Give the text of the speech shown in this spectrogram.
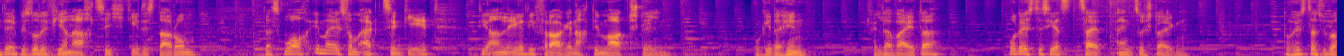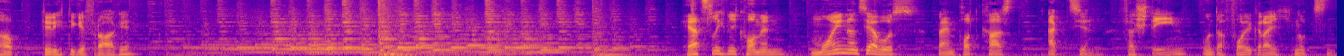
In der Episode 84 geht es darum, dass wo auch immer es um Aktien geht, die Anleger die Frage nach dem Markt stellen. Wo geht er hin? Fällt er weiter? Oder ist es jetzt Zeit einzusteigen? Doch ist das überhaupt die richtige Frage? Herzlich willkommen, moin und Servus beim Podcast Aktien verstehen und erfolgreich nutzen.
